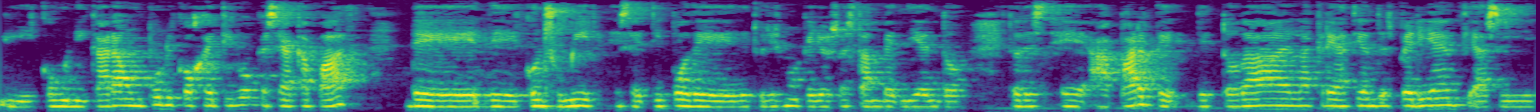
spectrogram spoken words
y comunicar a un público objetivo que sea capaz de, consumir ese tipo de, turismo que ellos están vendiendo. Entonces, eh, aparte de toda la creación de experiencias y,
